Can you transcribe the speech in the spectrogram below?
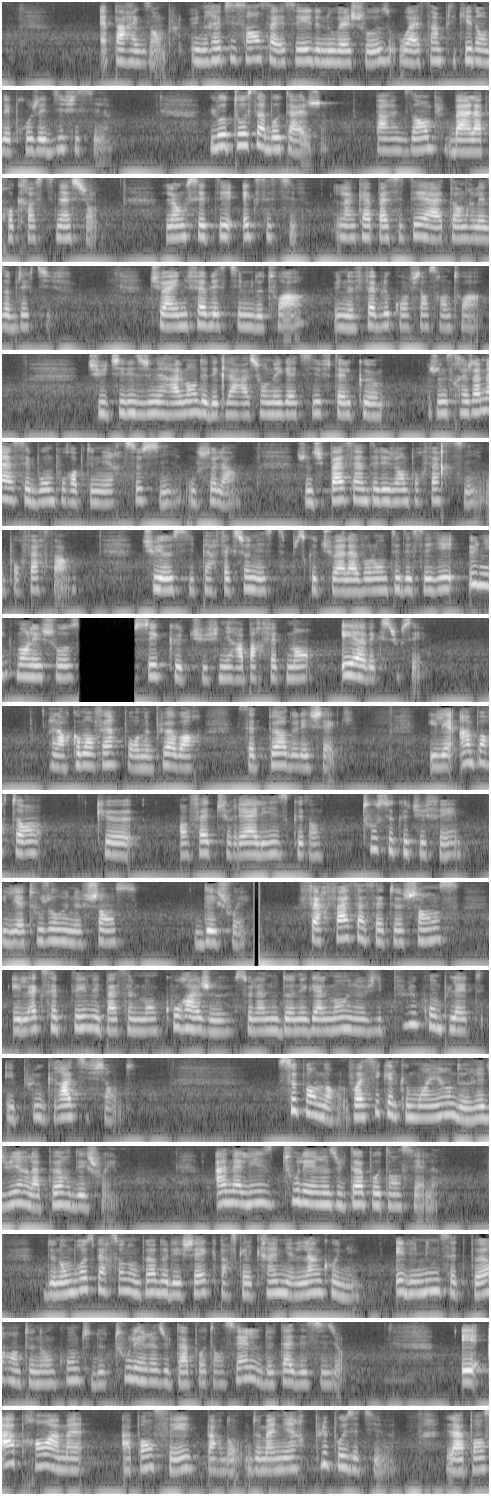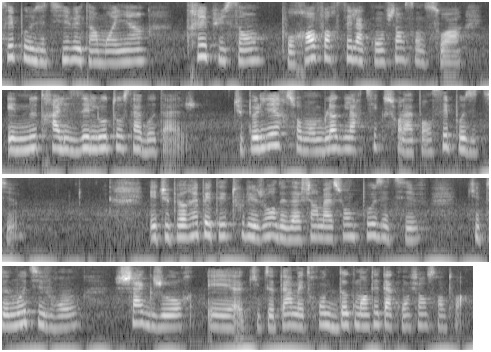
Par exemple, une réticence à essayer de nouvelles choses ou à s'impliquer dans des projets difficiles. L'auto-sabotage. Par exemple, bah, la procrastination, l'anxiété excessive, l'incapacité à atteindre les objectifs. Tu as une faible estime de toi, une faible confiance en toi. Tu utilises généralement des déclarations négatives telles que je ne serai jamais assez bon pour obtenir ceci ou cela. Je ne suis pas assez intelligent pour faire ci ou pour faire ça. Tu es aussi perfectionniste puisque tu as la volonté d'essayer uniquement les choses. Tu sais que tu finiras parfaitement et avec succès. Alors comment faire pour ne plus avoir cette peur de l'échec? Il est important que en fait tu réalises que dans tout ce que tu fais, il y a toujours une chance d'échouer. Faire face à cette chance et l'accepter n'est pas seulement courageux, cela nous donne également une vie plus complète et plus gratifiante. Cependant, voici quelques moyens de réduire la peur d'échouer. Analyse tous les résultats potentiels. De nombreuses personnes ont peur de l'échec parce qu'elles craignent l'inconnu. Élimine cette peur en tenant compte de tous les résultats potentiels de ta décision. Et apprends à, penser de manière plus positive. La pensée positive est un moyen très puissant pour renforcer la confiance en soi et neutraliser l'auto-sabotage. Tu peux lire sur mon blog l'article sur la pensée positive. Et tu peux répéter tous les jours des affirmations positives qui te motiveront chaque jour et euh, qui te permettront d'augmenter ta confiance en toi.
